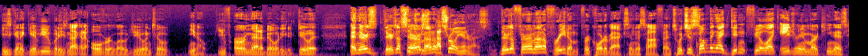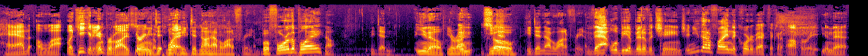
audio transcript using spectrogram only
he's going to give you, but he's not going to overload you until you know you've earned that ability to do it. And there's there's a fair amount of That's really interesting. there's a fair amount of freedom for quarterbacks in this offense, which is something I didn't feel like Adrian Martinez had a lot. Like he could improvise during he the did, no, play. he did not have a lot of freedom. Before the play, No, he didn't. you know, You're right. He so didn't. he didn't have a lot of freedom. that will be a bit of a change, and you got to find a quarterback that can operate in that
